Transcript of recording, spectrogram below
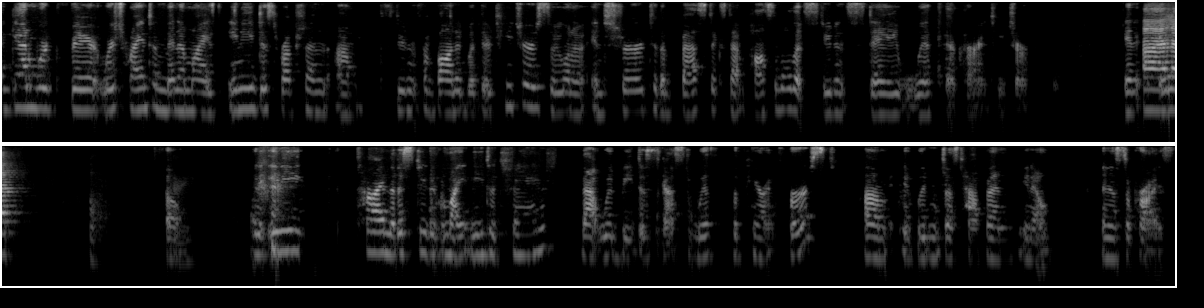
Again, we're very, we're trying to minimize any disruption. Um, students have bonded with their teachers, so we want to ensure to the best extent possible that students stay with their current teacher. And, uh, oh, oh, and any time that a student might need to change, that would be discussed with the parent first um, it wouldn't just happen, you know, in a surprise.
